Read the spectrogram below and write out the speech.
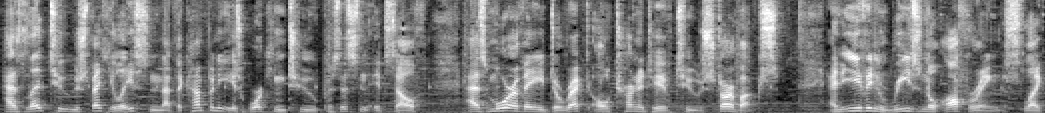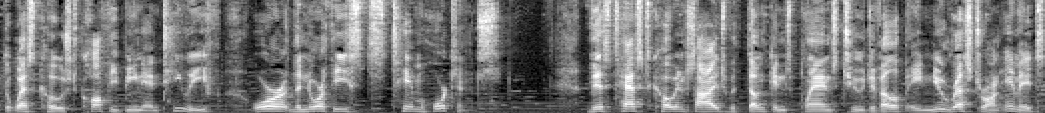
has led to speculation that the company is working to position itself as more of a direct alternative to Starbucks, and even regional offerings like the West Coast Coffee Bean and Tea Leaf or the Northeast's Tim Hortons. This test coincides with Dunkin's plans to develop a new restaurant image,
